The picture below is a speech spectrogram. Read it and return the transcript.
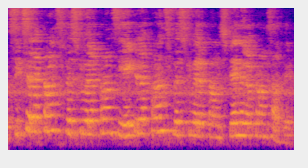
6 electrons plus 2 electrons, 8 electrons plus 2 electrons, 10 electrons are there.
